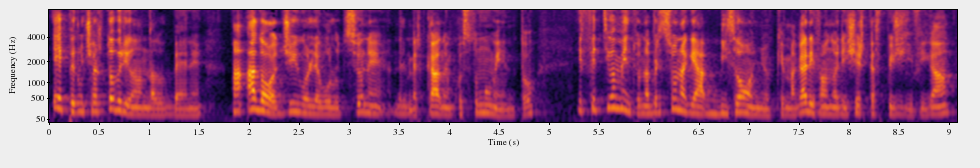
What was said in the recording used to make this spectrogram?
e per un certo periodo è andato bene, ma ad oggi con l'evoluzione del mercato in questo momento, effettivamente una persona che ha bisogno, che magari fa una ricerca specifica,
